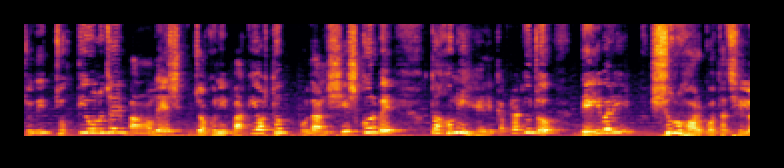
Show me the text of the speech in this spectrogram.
যদি চুক্তি অনুযায়ী বাংলাদেশ যখনই বাকি অর্থ প্রদান শেষ করবে, তখনই হেলিকপ্টার দুটো ডেলিভারি শুরু হওয়ার কথা ছিল।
